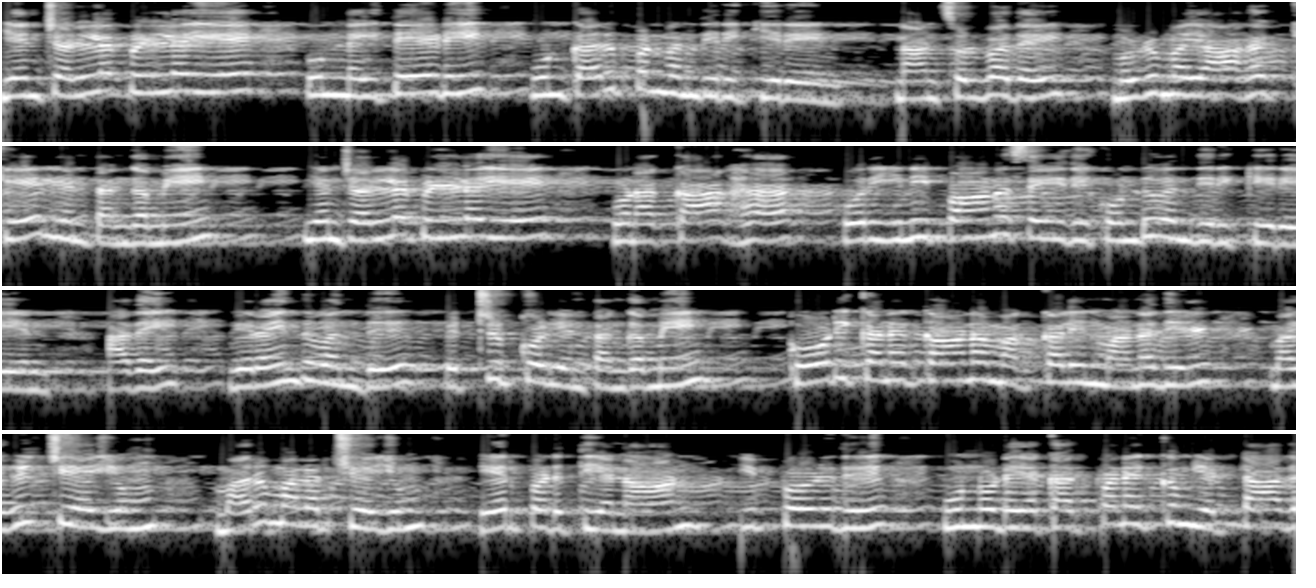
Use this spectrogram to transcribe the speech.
என் செல்ல பிள்ளையே உன்னை தேடி உன் கருப்பன் வந்திருக்கிறேன். நான் சொல்வதை முழுமையாக கேள் என் தங்கமே. என் செல்ல பிள்ளையே உனக்காக ஒரு இனிப்பான செய்தி கொண்டு வந்திருக்கிறேன். அதை விரைந்து வந்து பெற்றுக்கொள் என் தங்கமே. கோடிக்கணக்கான மக்களின் மனதில் மகிழ்ச்சியையும் மறுமலர்ச்சியையும் ஏற்படுத்திய நான் இப்பொழுது உன்னுடைய கற்பனைக்கும் எட்டாத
